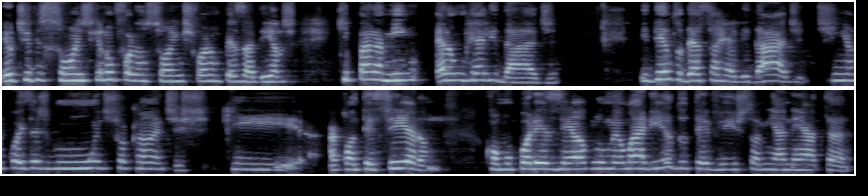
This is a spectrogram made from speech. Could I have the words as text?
eu tive sonhos que não foram sonhos, foram pesadelos, que para mim eram realidade. E dentro dessa realidade tinha coisas muito chocantes que aconteceram, como, por exemplo, o meu marido ter visto a minha neta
